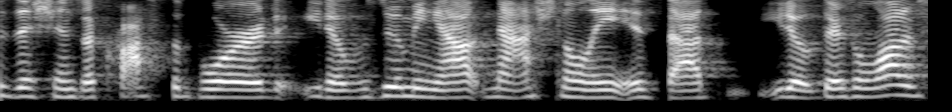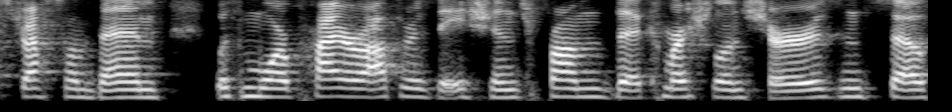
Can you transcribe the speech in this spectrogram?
physicians across the board, you know, zooming out nationally is that, you know, there's a lot of stress on them with more prior authorizations from the commercial insurers. And so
